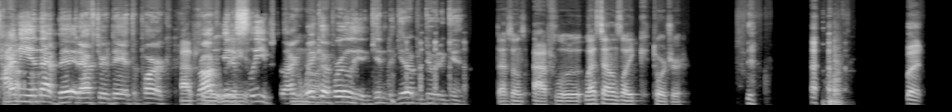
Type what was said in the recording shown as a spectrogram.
tie No. me in that bed after a day at the park. Rock me to sleep so I can wake up early and get to get up and do it again. That sounds absolutely. That sounds like torture. But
